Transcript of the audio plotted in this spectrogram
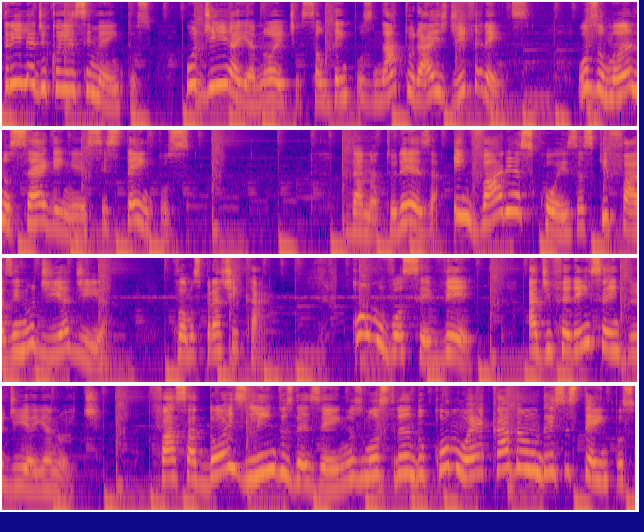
Trilha de conhecimentos. O dia e a noite são tempos naturais diferentes. Os humanos seguem esses tempos da natureza em várias coisas que fazem no dia a dia. Vamos praticar. Como você vê a diferença entre o dia e a noite? Faça dois lindos desenhos mostrando como é cada um desses tempos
